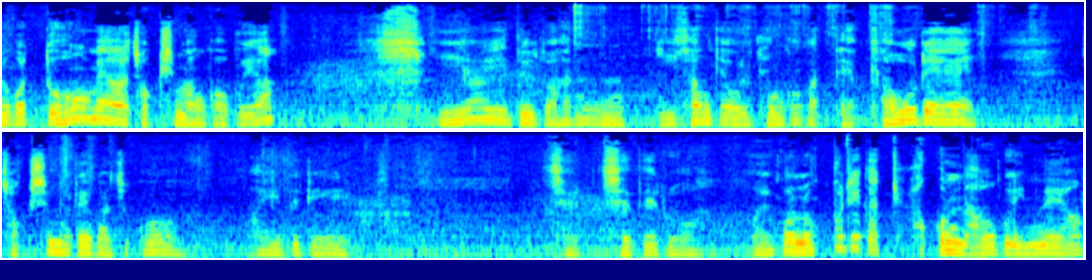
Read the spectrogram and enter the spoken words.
이것도 홍매와 적심한 거고요. 이 아이들도 한 2, 3개월 된 것 같아요. 겨울에 적심을 해가지고 아이들이 제, 제대로 어, 이거는 뿌리가 조금 나오고 있네요.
